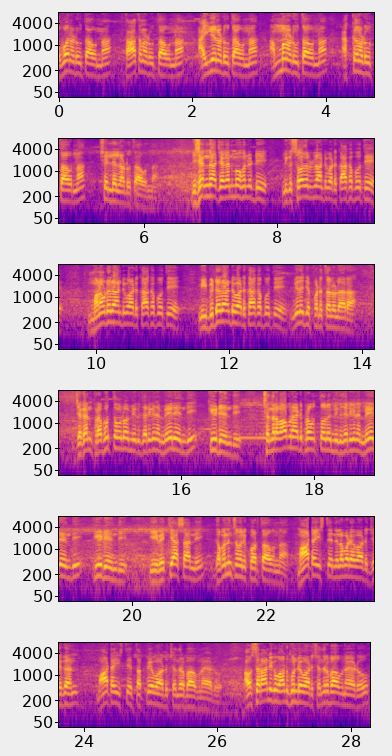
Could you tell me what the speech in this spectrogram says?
అవ్వను అడుగుతా ఉన్నా తాతను అడుగుతా ఉన్నా అయ్యను అడుగుతా ఉన్నా అమ్మను అడుగుతా ఉన్నా అక్కను అడుగుతా ఉన్నా చెల్లెలను అడుగుతా ఉన్నా. నిజంగా జగన్మోహన్ రెడ్డి మీకు సోదరుడు లాంటి వాడు కాకపోతే మనవడు లాంటి వాడు కాకపోతే మీ బిడ్డ లాంటి వాడు కాకపోతే మీరే చెప్పండి తల్లులారా. జగన్ ప్రభుత్వంలో మీకు జరిగిన మేలేంది? కీడేంది? చంద్రబాబు నాయుడు ప్రభుత్వంలో మీకు జరిగిన మేలేంది? కీడేంది? ఈ వ్యత్యాసాన్ని గమనించమని కోరుతా ఉన్నా. మాట ఇస్తే నిలబడేవాడు జగన్ మాట ఇస్తే తప్పేవాడు చంద్రబాబు నాయుడు. అవసరానికి వానుకునేవాడు చంద్రబాబు నాయుడు.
